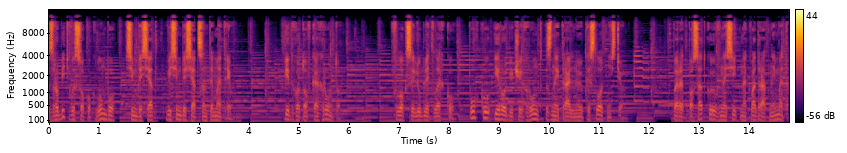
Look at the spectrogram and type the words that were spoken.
зробіть високу клумбу 70-80 см. Підготовка ґрунту. Флокси люблять легку, пухку і родючий ґрунт з нейтральною кислотністю. Перед посадкою внесіть на квадратний метр.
